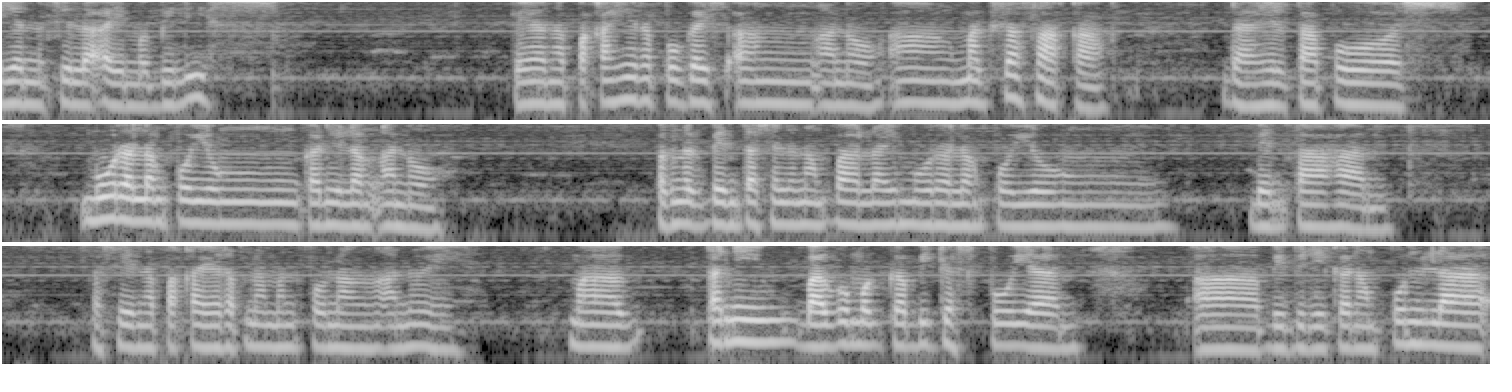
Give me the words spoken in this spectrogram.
Ayan na sila ay mabilis. Kaya napakahirap po guys ang ano, ang magsasaka dahil tapos mura lang po yung kanilang ano, pag nagbenta sila ng palay, mura lang po yung bentahan. Kasi napakahirap naman po ng ano eh, magtanim bago magkabigas po yan. Uh, bibili ka ng punla,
